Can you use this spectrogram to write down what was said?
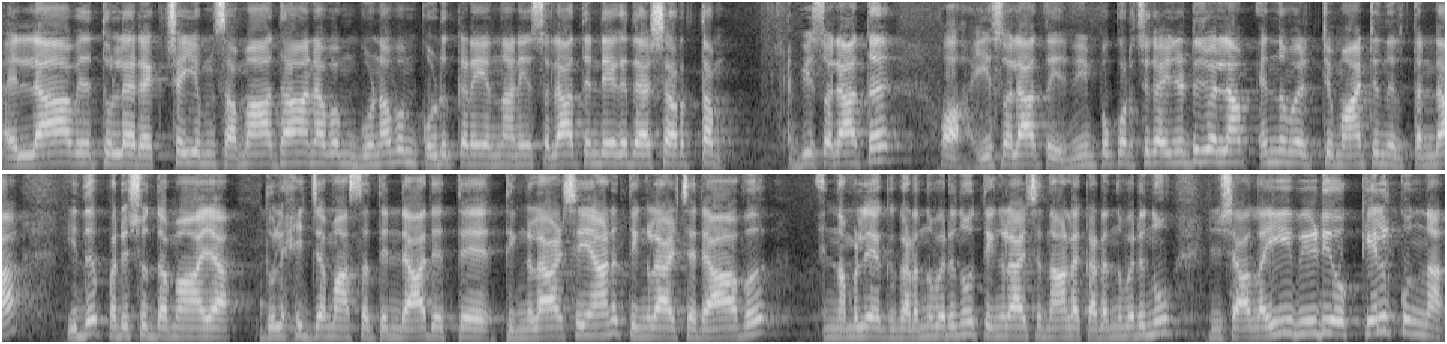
എല്ലാവിധത്തുള്ള രക്ഷയും സമാധാനവും ഗുണവും കൊടുക്കണേ എന്നാണ് ഈ സ്വലാത്തിന്റെ ഏകദേശ അർത്ഥം. ഈ സ്വലാത്ത് ഓ ഈ സ്വലാത്ത് ഇനിയിപ്പോൾ കുറച്ച് കഴിഞ്ഞിട്ട് ചൊല്ലാം എന്ന് മറ്റ് മാറ്റി നിർത്തണ്ട. ഇത് പരിശുദ്ധമായ ദുൽഹിജ മാസത്തിന്റെ ആദ്യത്തെ തിങ്കളാഴ്ചയാണ്. തിങ്കളാഴ്ച രാവ് നമ്മളിലേക്ക് കടന്നു വരുന്നു. തിങ്കളാഴ്ച നാളെ കടന്നു വരുന്നു. ഇൻഷാല്ല ഈ വീഡിയോ കേൾക്കുന്ന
